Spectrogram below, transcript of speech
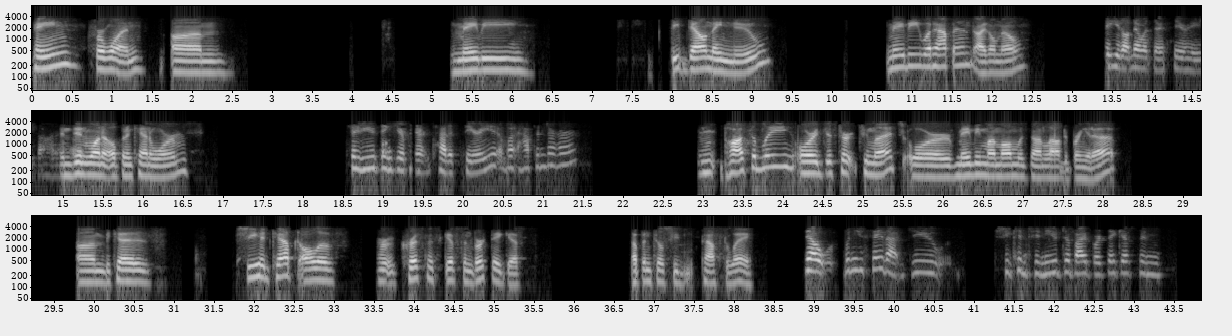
pain for one. Um, maybe deep down they knew maybe what happened. I don't know, you don't know what their theories are. and didn't want to open a can of worms. So do you think your parents had a theory of what happened to her? Possibly, or it just hurt too much, or maybe my mom was not allowed to bring it up. Um, because she had kept all of her Christmas gifts and birthday gifts up until she passed away. Now, when you say that, do you she continued to buy birthday gifts and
